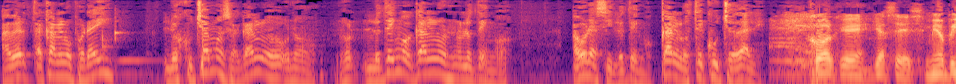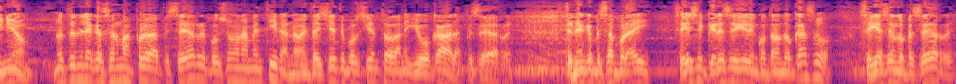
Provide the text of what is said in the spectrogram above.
a ver, ¿está Carlos por ahí? ¿Lo escuchamos a Carlos o no? ¿Lo tengo a Carlos? No lo tengo. Ahora sí, lo tengo. Carlos, te escucho, dale. Jorge, ¿qué haces? Mi opinión. No tendría que hacer más pruebas PCR porque son una mentira. 97% dan equivocadas las PCR. Tendría que empezar por ahí. Si dice querés seguir encontrando casos, seguí haciendo PCR.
